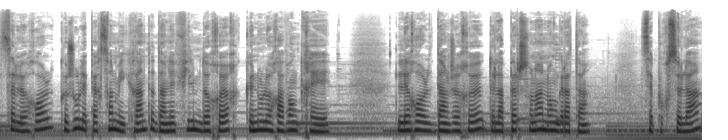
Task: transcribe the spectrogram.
C'est le rôle que jouent les personnes migrantes dans les films d'horreur que nous leur avons créés. Le rôle dangereux de la persona non grata. C'est pour cela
